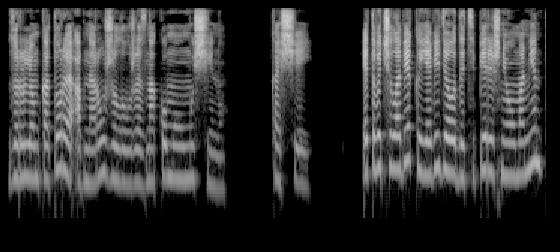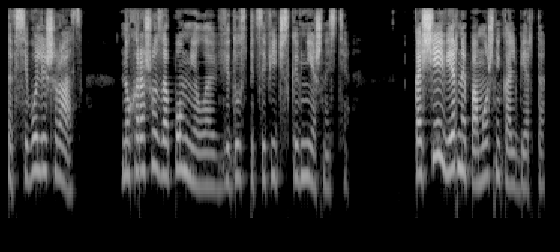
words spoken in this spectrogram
за рулем которой обнаружила уже знакомого мужчину. Кощей. Этого человека я видела до теперешнего момента всего лишь раз, но хорошо запомнила ввиду специфической внешности. Кощей — верный помощник Альберта.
